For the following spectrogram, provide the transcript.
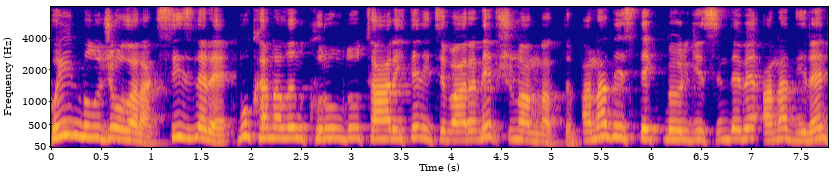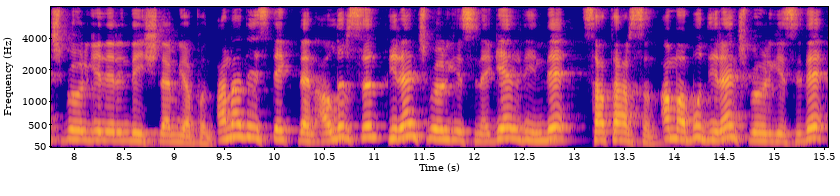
Coin Bulucu olarak sizlere bu kanalın kurulduğu tarihten itibaren hep şunu anlattım. Ana destek bölgesinde ve ana direnç bölgelerinde işlem yapın. Ana destekten alırsın, direnç bölgesine geldiğinde satarsın. Ama bu direnç bölgesi de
